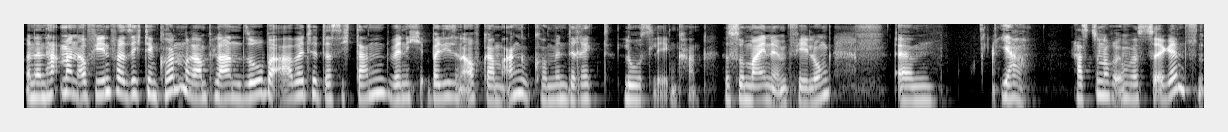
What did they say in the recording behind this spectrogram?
Und dann hat man auf jeden Fall sich den Kontenrahmenplan so bearbeitet, dass ich dann, wenn ich bei diesen Aufgaben angekommen bin, direkt loslegen kann. Das ist so meine Empfehlung. Ähm, ja, hast du noch irgendwas zu ergänzen?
